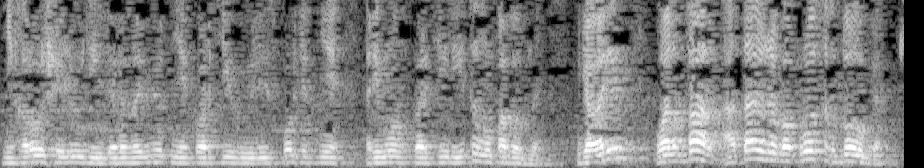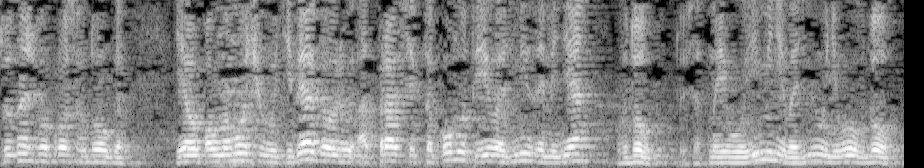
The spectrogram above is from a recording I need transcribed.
нехорошие люди, или разобьют мне квартиру, или испортят мне ремонт в квартире и тому подобное. Говорит, валкар, а также в вопросах долга. Что значит в вопросах долга? Я уполномочиваю тебя, говорю, отправься к такому-то и возьми за меня в долг. То есть, от моего имени возьми у него в долг.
